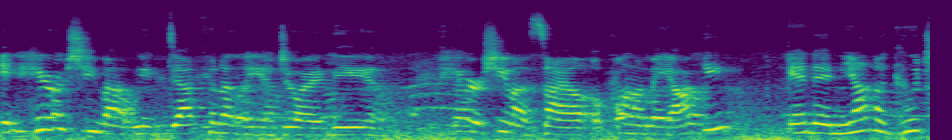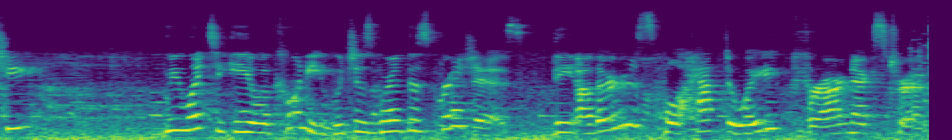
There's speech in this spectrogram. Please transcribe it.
In Hiroshima, we definitely enjoy the Hiroshima style okonomiyaki. And in Yamaguchi, we went to Iwakuni, which is where this bridge is. The others will have to wait for our next trip.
